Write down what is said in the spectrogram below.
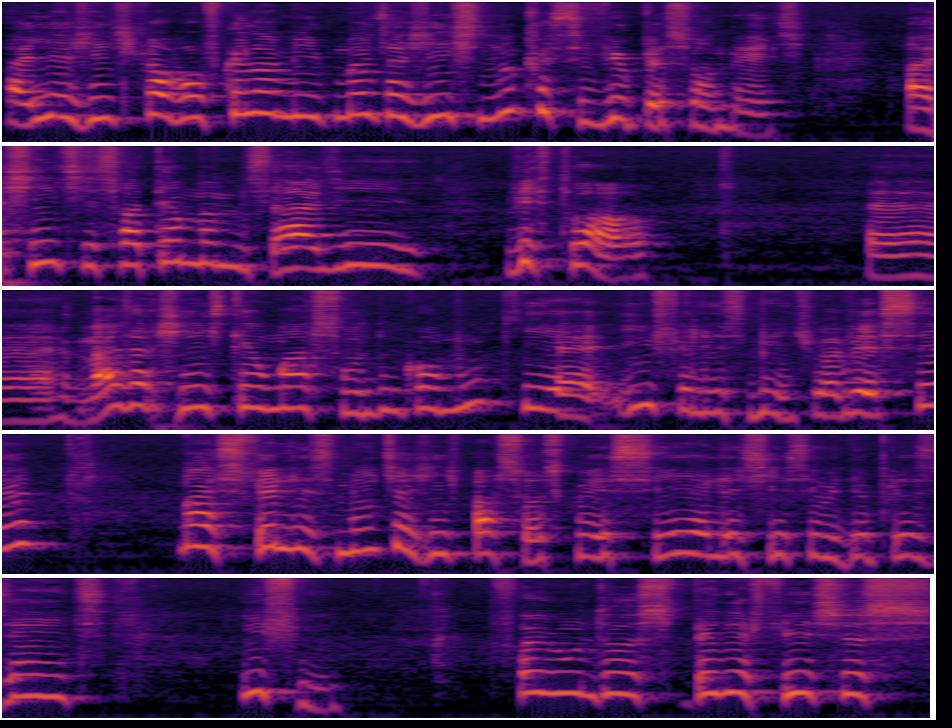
Aí a gente acabou ficando amigo, mas a gente nunca se viu pessoalmente. A gente só tem uma amizade virtual. É, mas a gente tem um assunto em comum que é, infelizmente, o AVC, mas felizmente a gente passou a se conhecer, a Letícia me deu presentes, enfim. Foi um dos benefícios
